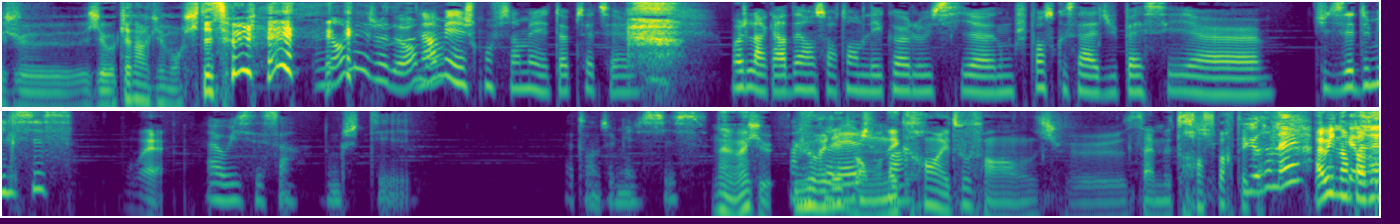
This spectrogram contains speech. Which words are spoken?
Je j'ai aucun argument. Je suis désolé. Non, mais j'adore. Non, mais je confirme, elle est top cette série. Moi, je la regardais en sortant de l'école aussi, euh, donc je pense que ça a dû passer. euh, Tu disais 2006 Ouais. Ah oui, c'est ça. Donc j'étais. Attends, 2006. Non, mais moi, je hurlais collège, devant mon quoi. écran et tout. Enfin, je- ça me transportait. quoi. Hurlet Ah oui, non, pardon,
